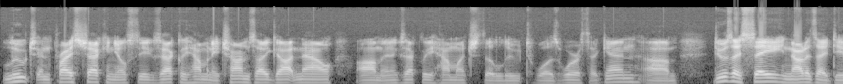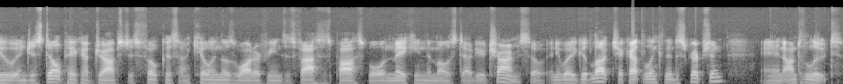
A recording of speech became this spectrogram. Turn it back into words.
loot and price check, and you'll see exactly how many charms I got now, um, and exactly how much the loot was worth. Again, um, do as I say, not as I do, and just don't pick up drops, just focus on killing those water fiends as fast as possible and making the most out of your charms. So anyway, good luck, check out the link in the description, and on to the loot.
